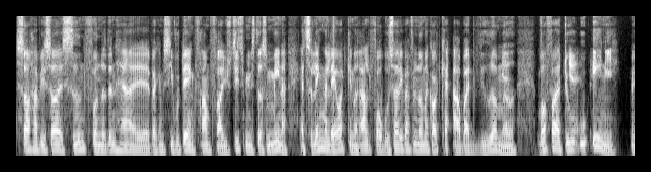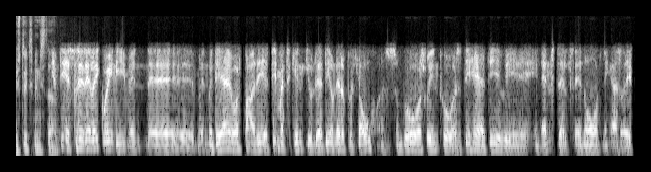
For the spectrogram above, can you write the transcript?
så har vi så siden fundet den her uh, hvad kan man sige, vurdering frem fra Justitsministeriet, som mener, at så længe man laver et generelt forbud, så er det i hvert fald noget, man godt kan arbejde videre med. Hvorfor er du ja. uenig med Justitsministeriet? Jamen, det er jeg sådan set heller ikke uenig i, men, øh, men, men det er jo også bare det, at det, man tilkendegiver der, det er jo netop et lov, altså, som du også var inde på. Altså det her, det er ved en anstaltsanordning, altså et,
